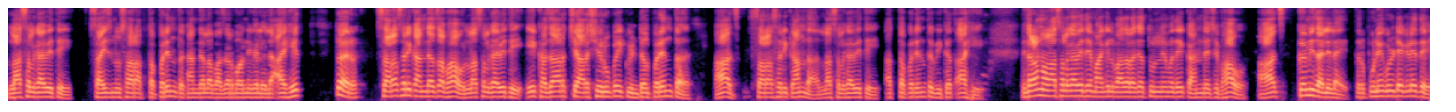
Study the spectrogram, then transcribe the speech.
लासलगाव येथे साईजनुसार आतापर्यंत कांद्याला बाजारभाव निघालेले आहेत. तर सरासरी कांद्याचा भाव लासलगाव येथे एक हजार चारशे रुपये क्विंटलपर्यंत आज सरासरी कांदा लासलगाव येथे आतापर्यंत विकत आहे. मित्रांनो लासलगाव येथे मागील बाजाराच्या तुलनेमध्ये कांद्याचे भाव आज कमी झालेले आहेत. तर पुणे गुलटेकडे ते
